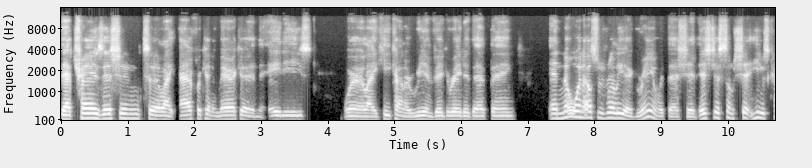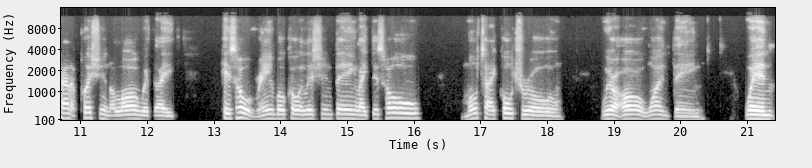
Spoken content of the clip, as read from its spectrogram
that transition to like African America in the 80s, where like he kind of reinvigorated that thing. And no one else was really agreeing with that shit. It's just some shit he was kind of pushing along with like his whole rainbow coalition thing, like this whole multicultural, we're all one thing. When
